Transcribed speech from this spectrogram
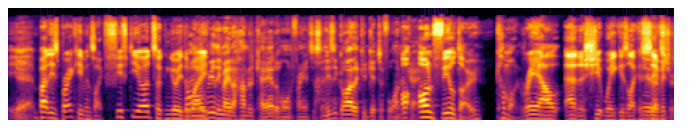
yeah, but his break even's like 50 odd, so it can go either I way. only really made 100k out of Horne-Francis, and he's a guy that could get to 400k. on field though, come on, Rowell at a shit week is like a Yeah, that's seven. true.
